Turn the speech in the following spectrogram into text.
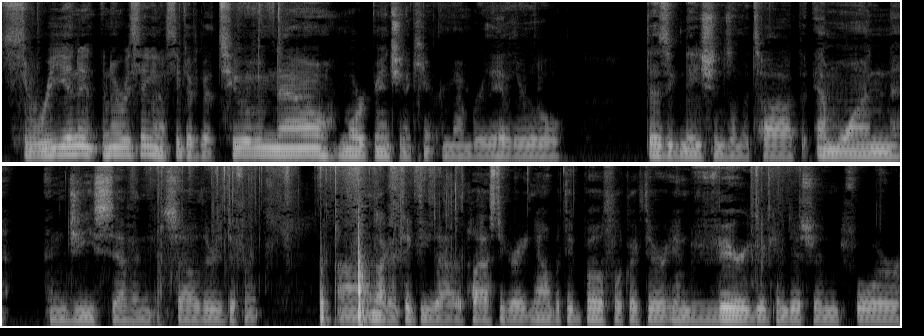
three in it and everything, and I think I've got two of them now. Morrick Mansion, I can't remember. They have their little designations on the top, M1 and G7. So there's different uh, I'm not going to take these out of the plastic right now, but they both look like they're in very good condition for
